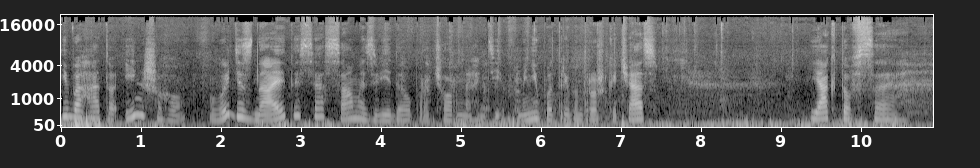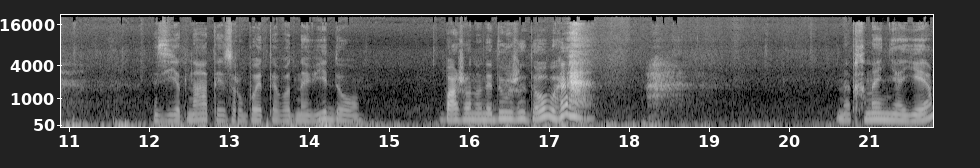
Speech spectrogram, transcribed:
І багато іншого ви дізнаєтеся саме з відео про чорних дів. Мені потрібен трошки час, як то все з'єднати і зробити в одне відео. Бажано не дуже довге. Натхнення є.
